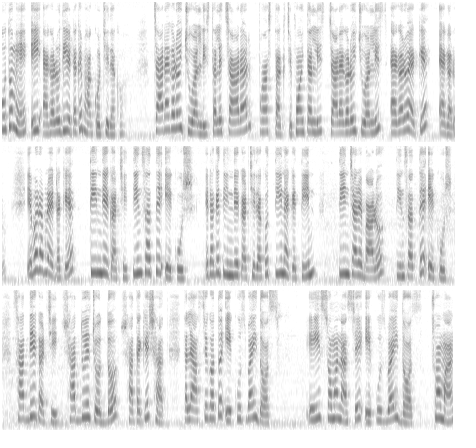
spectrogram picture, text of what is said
প্রথমে এই এগারো দিয়ে এটাকে ভাগ করছি, দেখো। চার এগারোই চুয়াল্লিশ, তাহলে চার আর পাঁচ থাকছে, পঁয়তাল্লিশ, চার এগারোই চুয়াল্লিশ, এগারো একে এগারো। এবার আমরা এটাকে তিন দিয়ে কাটছি, তিন সাতে একুশ, এটাকে তিন দিয়ে কাটছি, দেখো, তিন একে তিন তিন চারে বারো, তিন সাতে একুশ, সাত দিয়ে কাটছি, সাত দুয়ে চোদ্দ, সাত একে সাত, তাহলে আসছে কত? একুশ বাই দশ, এই সমান আসছে একুশ বাই দশ, সমান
